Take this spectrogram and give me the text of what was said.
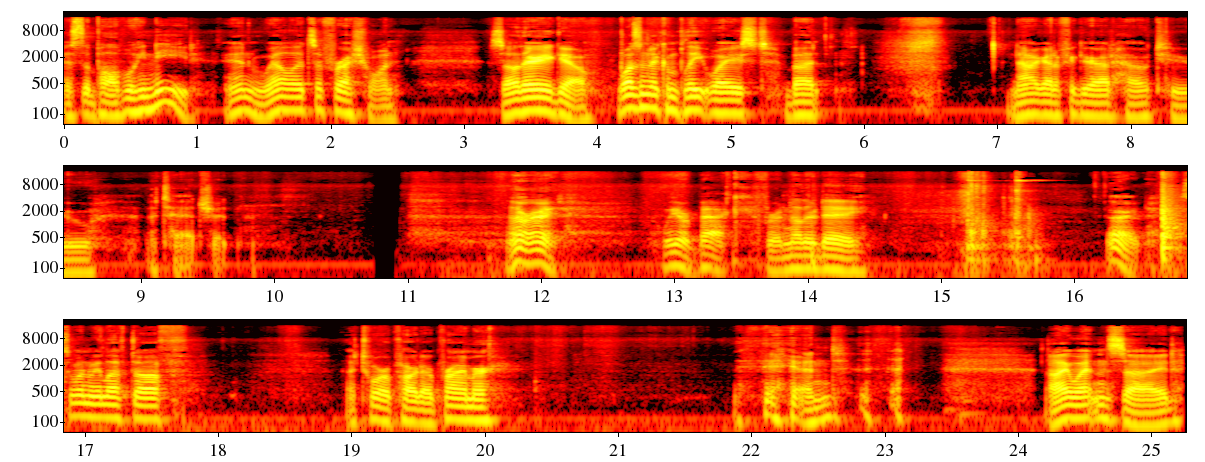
as the bulb we need. And, well, it's a fresh one. So there you go. Wasn't a complete waste, but now I got to figure out how to attach it. All right, we are back for another day. All right, so when we left off, I tore apart our primer and I went inside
